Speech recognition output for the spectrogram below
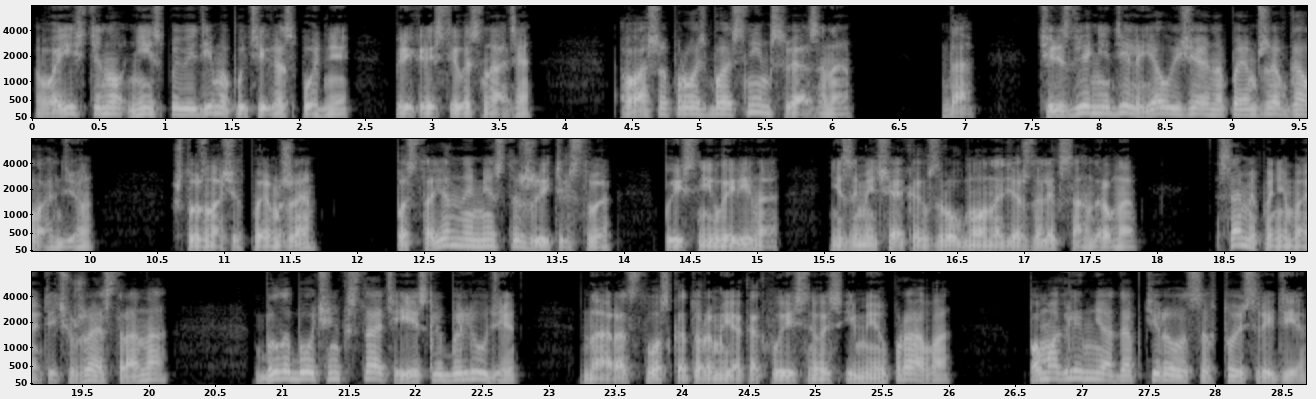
воистину неисповедимы пути Господни, перекрестилась Надя. Ваша просьба с ним связана? Да. Через две недели я уезжаю на ПМЖ в Голландию. Что значит ПМЖ? Постоянное место жительства, пояснила Ирина, не замечая, как вздрогнула Надежда Александровна. Сами понимаете, чужая страна. Было бы очень кстати, если бы люди, на родство с которыми я, как выяснилось, имею право, помогли мне адаптироваться в той среде.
